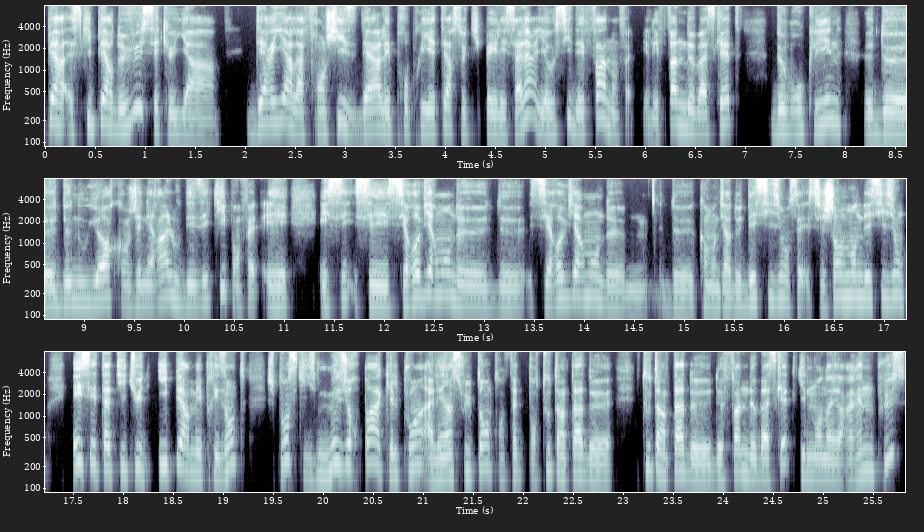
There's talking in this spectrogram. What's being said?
perd, ce qu'il perd de vue, c'est qu'il y a derrière la franchise, derrière les propriétaires, ceux qui payent les salaires, il y a aussi des fans en fait. Il y a des fans de basket de Brooklyn, de, New York en général ou des équipes en fait. Et, et ces revirements de, de, ces revirements de, de comment dire de décision, ces, changements de décision et cette attitude hyper méprisante, je pense qu'ils ne mesurent pas à quel point elle est insultante en fait pour tout un tas de tout un tas de, de fans de basket qui ne demandent rien de plus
